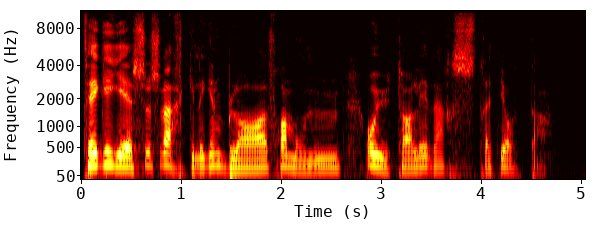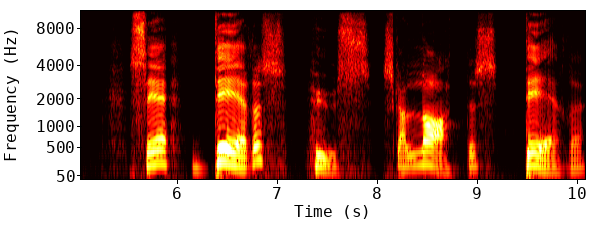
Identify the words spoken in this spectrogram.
tar Jesus virkelig bladet fra munnen og uttaler i vers 38. Se, deres hus skal lates dere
